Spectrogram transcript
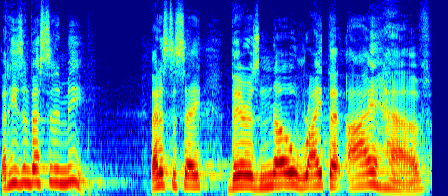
that He's invested in me. That is to say, there is no right that I have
